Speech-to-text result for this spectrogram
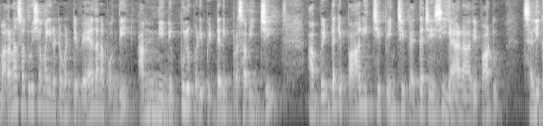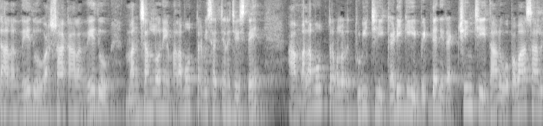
మరణ సదృశమైనటువంటి వేదన పొంది అన్ని నిప్పులు పడి బిడ్డని ప్రసవించి ఆ బిడ్డకి పాలిచ్చి పెంచి పెద్ద చేసి ఏడాది పాటు చలికాలం లేదు వర్షాకాలం లేదు మంచంలోనే మలమూత్ర విసర్జన చేస్తే ఆ మలమూత్రములను తుడిచి కడిగి బిడ్డని రక్షించి తాను ఉపవాసాలు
